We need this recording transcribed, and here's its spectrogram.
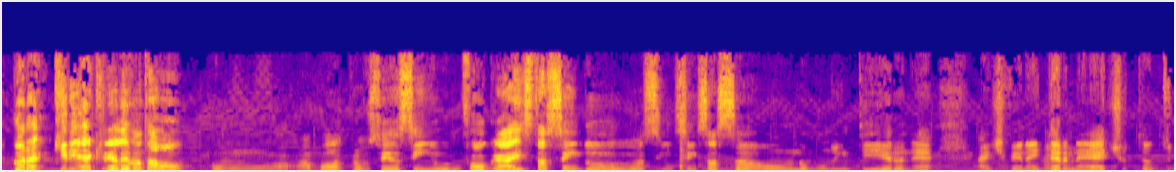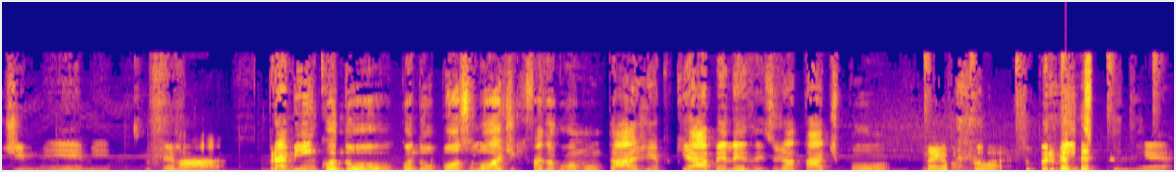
Agora, queria, queria levantar uma, um- uma bola pra vocês. Assim, o Fall Guys está sendo, assim, sensação no mundo inteiro, né? A gente vê na internet o tanto de meme, sei lá. Pra mim, quando, quando o Boss Logic faz alguma montagem, é porque, ah, beleza, isso já tá, tipo, Mega popular. super mainstream, é.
